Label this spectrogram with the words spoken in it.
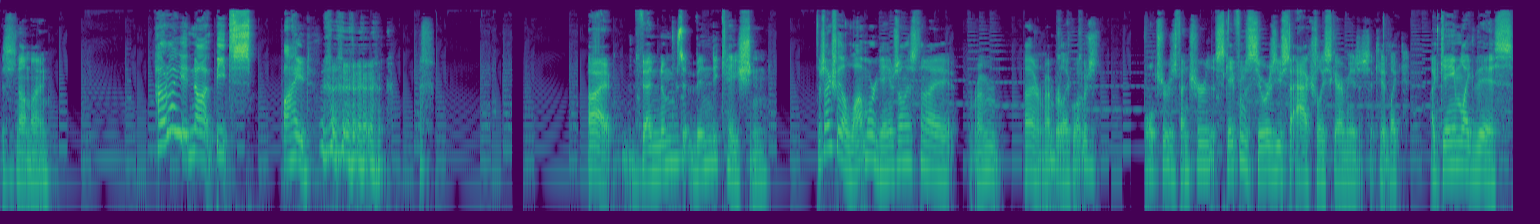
This is not mine. How did I not beat Spide? Alright, Venom's Vindication. There's actually a lot more games on this than I, rem I remember. Like, what was Vulture's Venture? Escape from the Sewers used to actually scare me as a kid. Like, a game like this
